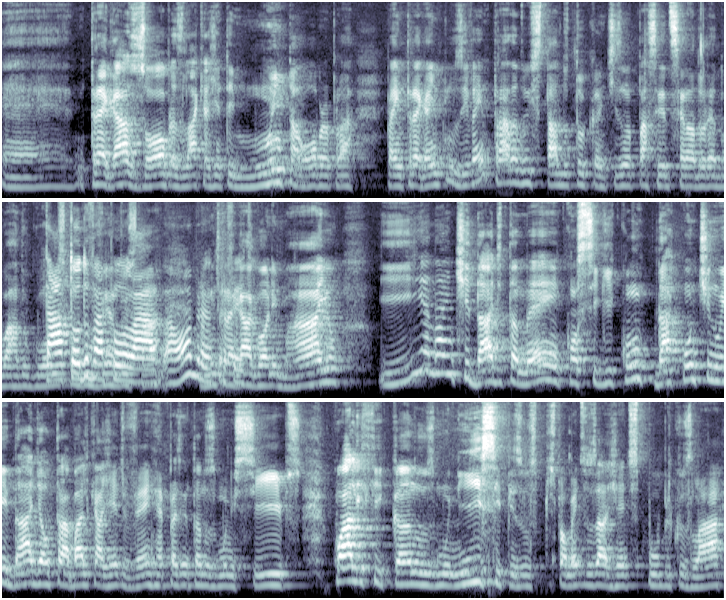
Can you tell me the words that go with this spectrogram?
é, entregar as obras lá, que a gente tem muita obra para entregar, inclusive a entrada do Estado do Tocantins, uma parceria do senador Eduardo Gomes. Tá todo vapor lá a obra? Vamos entregar agora em maio. E é na entidade também conseguir dar continuidade ao trabalho que a gente vem representando os municípios, qualificando os munícipes, principalmente os agentes públicos lá,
